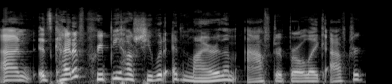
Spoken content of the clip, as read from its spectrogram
And it's kind of creepy how she would admire them after, bro. Like after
